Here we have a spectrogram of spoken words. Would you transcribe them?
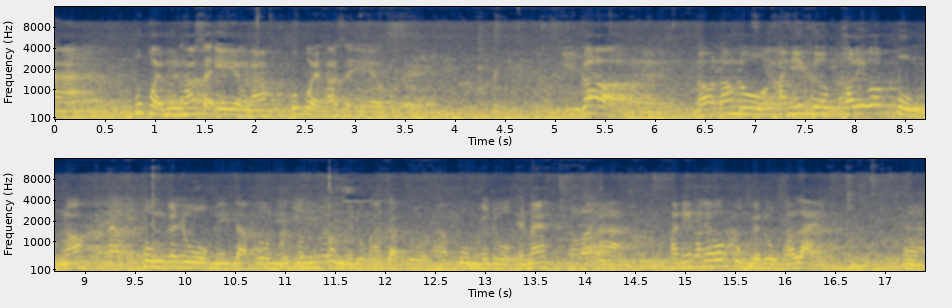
อ่าผู้ป่วยมือเท้าสะเอวเนาะผู้ป่วยเท้าสะเอวก็ น้องน้องดูอันนี้คือเขาเรียกว่าปุ่มเนาะปุ่มกระดูกนี่จับดูนี้ตรงนี้ปุ่มกระดูกอะจับดูอ่าปุ่มกระดูกเห็นไหมอ่าอันนี้เขาเรียกว่าปุ่มกระดูกหัวไหล่อ่า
